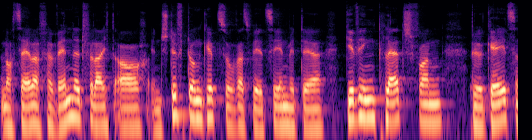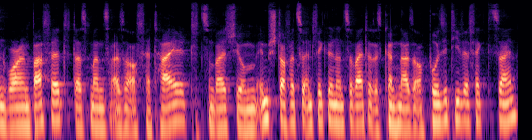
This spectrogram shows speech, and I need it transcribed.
noch selber verwendet, vielleicht auch in Stiftungen gibt, so was wir jetzt sehen mit der Giving Pledge von Bill Gates und Warren Buffett, dass man es also auch verteilt, zum Beispiel um Impfstoffe zu entwickeln und so weiter. Das könnten also auch positive Effekte sein.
